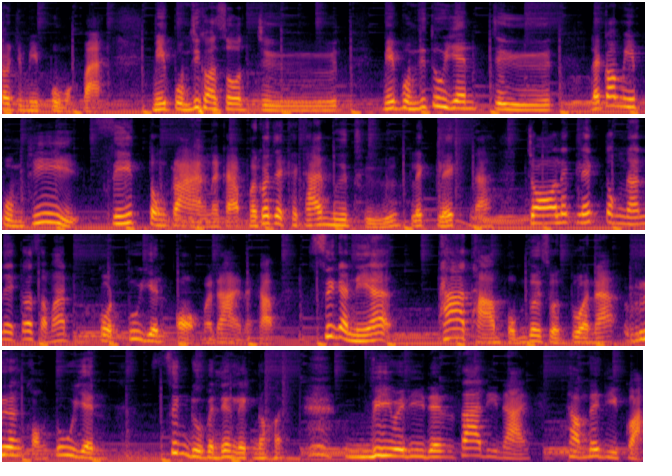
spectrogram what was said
ก็จะมีปุ่มออกมา มีปุ่มที่คอนโซลจืด มีปุ่มที่ตู้เย็นจืด แล้วก็มีปุ่มที่ซีทตรงกลางนะครับ มันก็จะคล้ายๆมือถือเล็กๆนะ จอเล็กๆ ตรงนั้นเนี่ยก็สามารถกดตู้เย็นออกมาได้นะครับ ซึ่งอันเนี้ยถ้าถามผมโดยส่วนตัวนะ เรื่องของตู้เย็น ซึ่งดูเป็นเรื่องเล็กน้อย BYD Densa D9 ทำได้ดีกว่า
